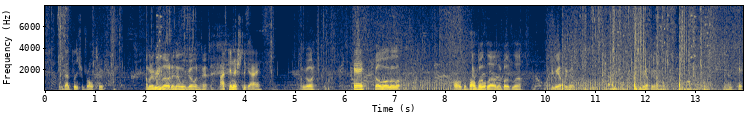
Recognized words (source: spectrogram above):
shots. That's the Gibraltar. I'm gonna reload and then we're going. Right? I finished the guy. I'm going. Okay. Go, go, go, go. Oh, the They're both low. They're both low. Pick me up. Pick me up. Pick me up. Pick me up. Okay. Okay,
